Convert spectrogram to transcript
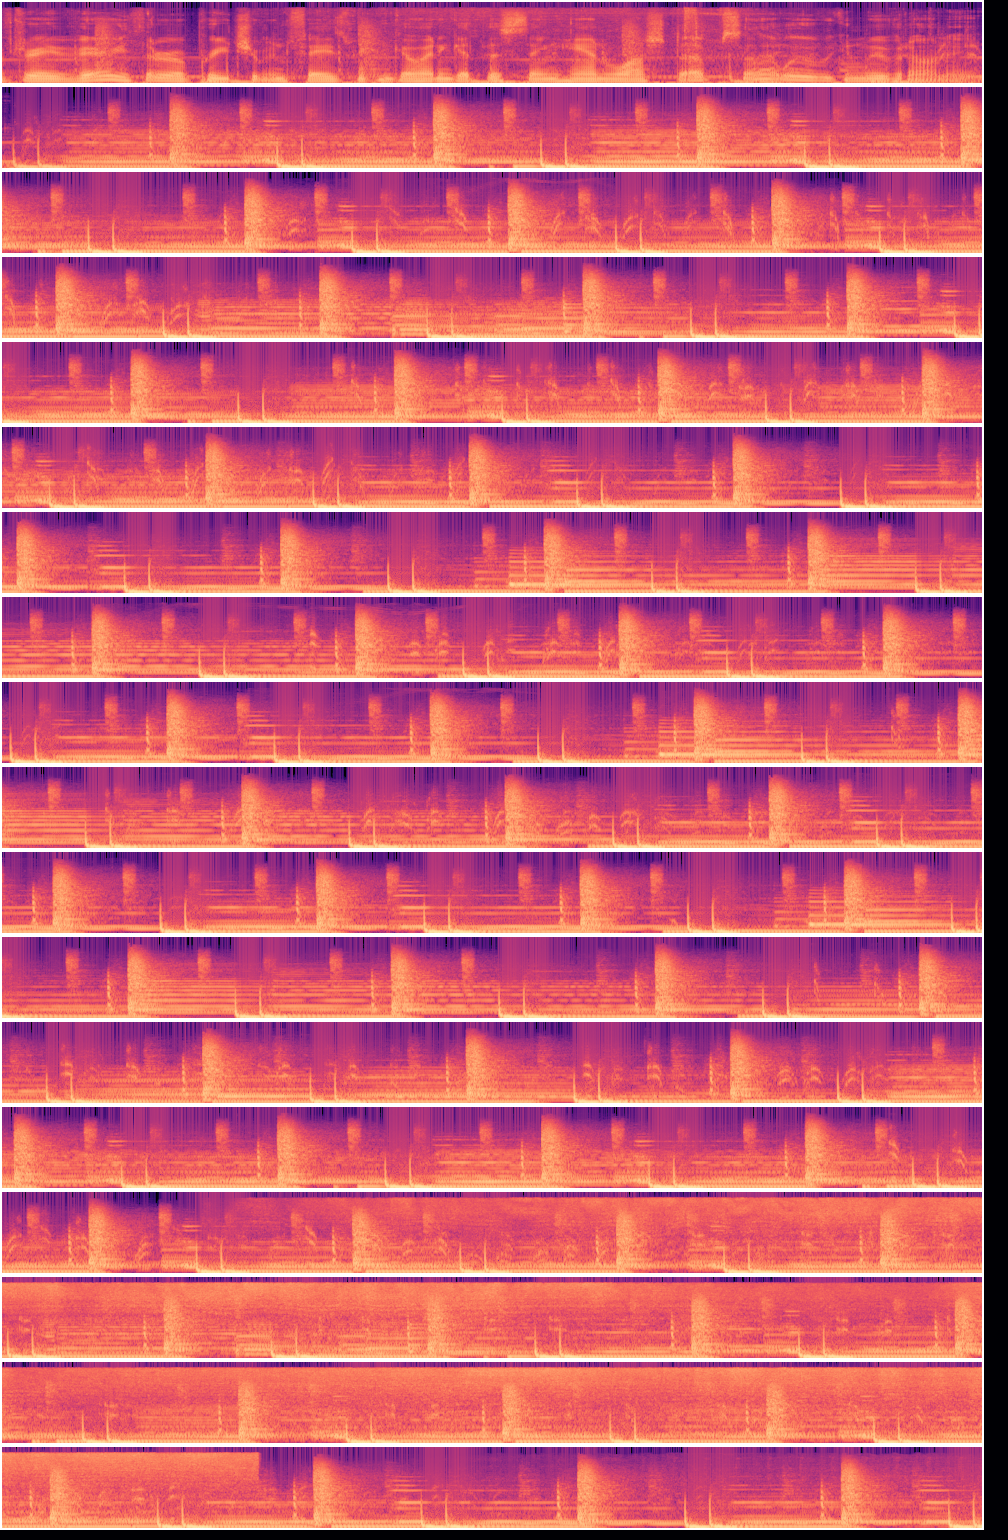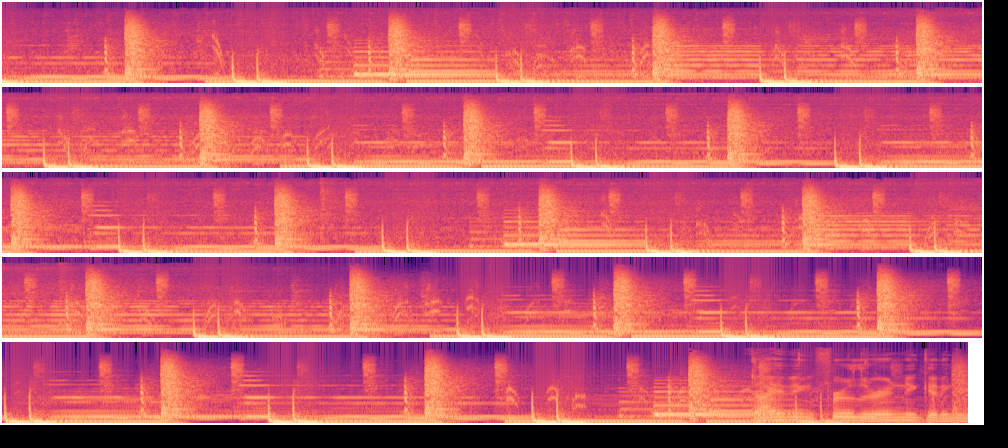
After a very thorough pre-treatment phase, we can go ahead and get this thing hand washed up so that way we can move it on in.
